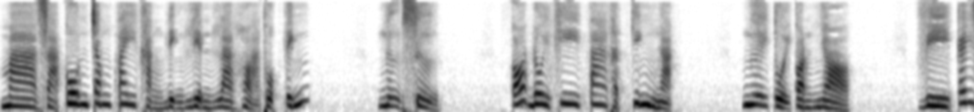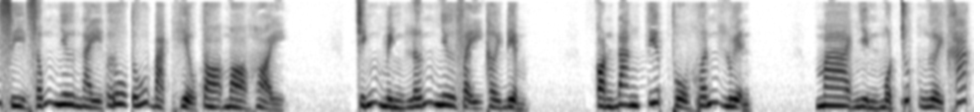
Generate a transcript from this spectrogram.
Mà giả côn trong tay khẳng định liền là hỏa thuộc tính. Ngự sử. Có đôi khi ta thật kinh ngạc. Ngươi tuổi còn nhỏ. Vì cái gì giống như này ưu tú bạch hiểu tò mò hỏi. Chính mình lớn như vậy thời điểm. Còn đang tiếp thủ huấn luyện. Mà nhìn một chút người khác.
